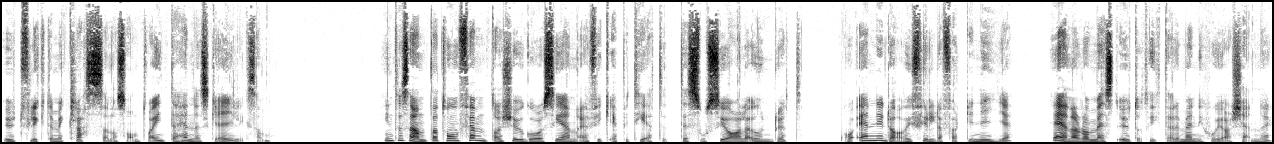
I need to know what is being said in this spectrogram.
Utflykter med klassen och sånt var inte hennes grej liksom. Intressant att hon 15-20 år senare fick epitetet det sociala undret och än idag vid fyllda 49 är en av de mest utåtriktade människor jag känner.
